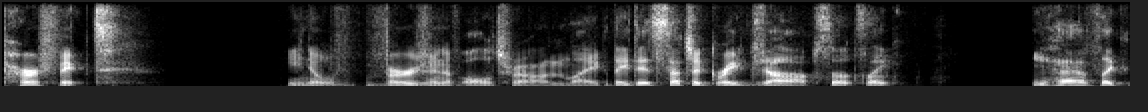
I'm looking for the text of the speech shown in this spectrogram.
perfect you know version of ultron. Like they did such a great job. So it's like you have like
